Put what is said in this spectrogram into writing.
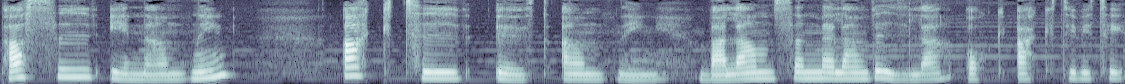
Passiv inandning, aktiv utandning, balansen mellan vila och aktivitet.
